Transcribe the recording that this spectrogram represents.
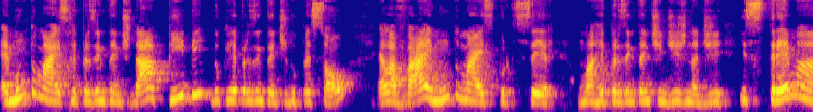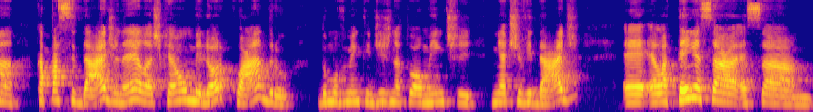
é muito mais representante da APIB do que representante do PSOL. Ela vai muito mais por ser uma representante indígena de extrema capacidade, né? Ela acho que é o melhor quadro do movimento indígena atualmente em atividade. É, ela tem essa, essa,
